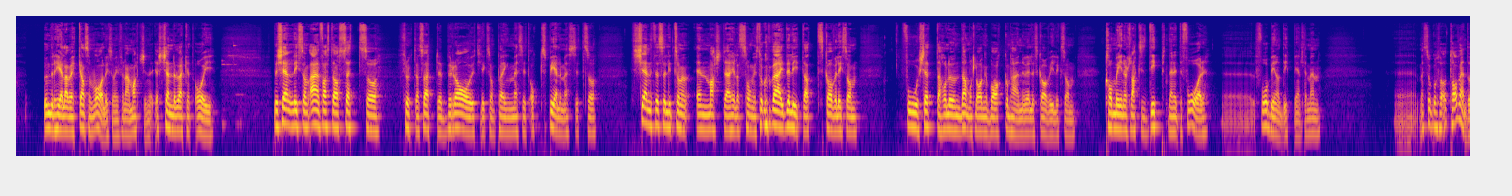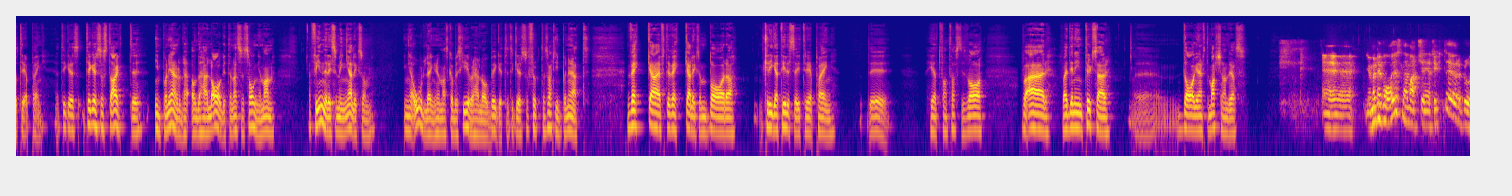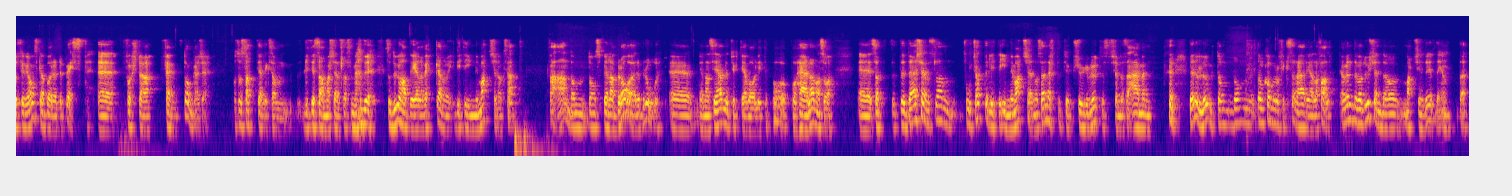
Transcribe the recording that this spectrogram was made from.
Under hela veckan som var liksom inför den här matchen. Jag kände verkligen att oj. Det kändes liksom, även fast det har sett så fruktansvärt bra ut liksom poängmässigt och spelmässigt så kändes det så lite som en, en match där hela säsongen stod och vägde lite att ska vi liksom fortsätta hålla undan mot lagen bakom här nu eller ska vi liksom komma in i någon slags dipp när det inte får, eh, får bli någon dipp egentligen men eh, men så går, tar vi ändå tre poäng. Jag tycker det, tycker det är så starkt eh, imponerande av det, här, av det här laget den här säsongen. Man, jag finner liksom inga, liksom inga ord längre hur man ska beskriva det här lagbygget. Jag tycker det är så fruktansvärt imponerande att vecka efter vecka liksom bara kriga till sig tre poäng. Det är helt fantastiskt. Vad, vad, är, vad är dina intryck så här eh, dagen efter matchen Andreas? Eh, ja men det var just den här matchen jag tyckte Örebro Syrianska började bäst. Eh, första 15 kanske. och så satt jag liksom lite samma känsla som, jag hade, som du hade hela veckan och lite in i matchen också. Att, fan, de, de spelar bra Örebro. Eh, Medan Gävle tyckte jag var lite på, på hälarna så. Eh, så att den där känslan fortsatte lite in i matchen och sen efter typ 20 minuter så kände jag så här, äh, men det är nog lugnt. De, de, de kommer att fixa det här i alla fall. Jag vet inte vad du kände av matchinledningen där?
